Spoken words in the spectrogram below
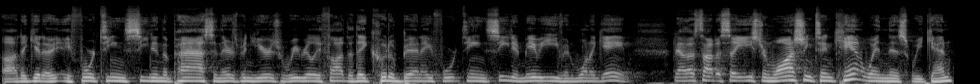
uh, to get a, a 14 seed in the past, and there's been years where we really thought that they could have been a 14 seed and maybe even won a game. Now that's not to say Eastern Washington can't win this weekend.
